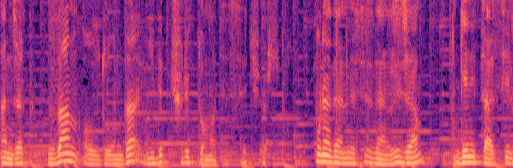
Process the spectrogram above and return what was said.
Ancak zan olduğunda gidip çürük domates seçiyorsunuz. Bu nedenle sizden ricam genital sil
